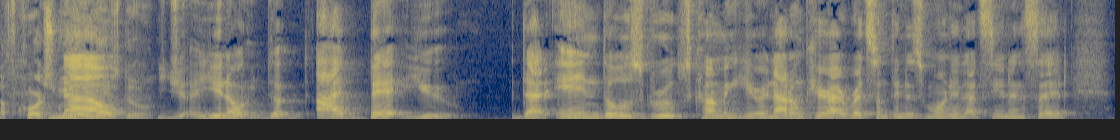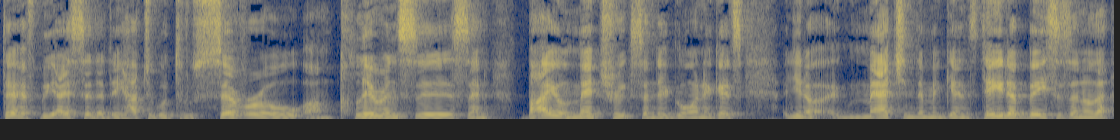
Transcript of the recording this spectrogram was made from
Of course, we now, always do. You, you know, the, I bet you that in those groups coming here, and I don't care. I read something this morning that CNN said the FBI said that they have to go through several um, clearances and biometrics, and they're going against, you know, matching them against databases and all that.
